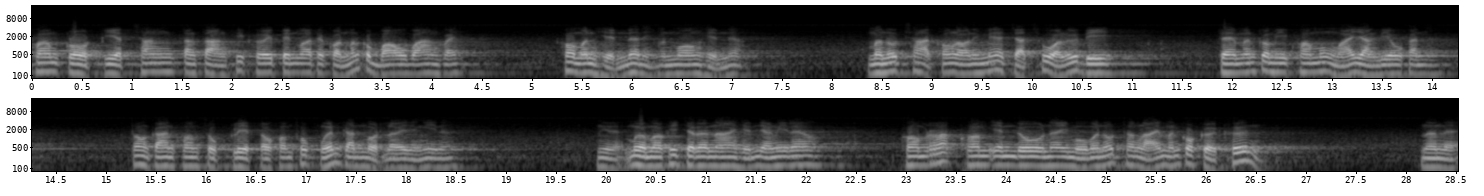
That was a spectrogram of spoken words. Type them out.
ความโกรธเกลียดชังต่าง ๆ ที่เคยเป็นมาแต่ก่อนมันก็เบาบางไปเพราะมันเห็นได้นี่ มันมองเห็นเนี่ย มนุษย์ชาติของเรานี่แม้จะชั่วหรือดี แต่มันก็มีความมุ่งหมายอย่างเดียวกัน ต้องการความสุขเกลียดต่อความทุกข์เหมือนกันหมดเลยอย่างนี้นะนี่แหละเมื่อมาพิจารณาเห็นอย่างนี้แล้ว ความรักความเอ็นดูในหมู่มนุษย์ทั้งหลายมันก็เกิดขึ้น นั่นแหละ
